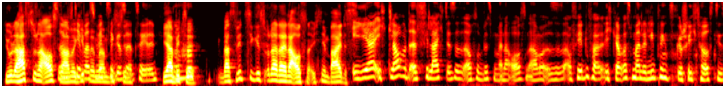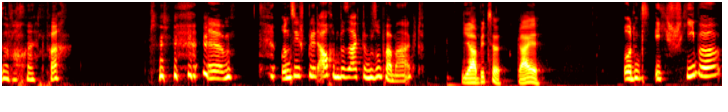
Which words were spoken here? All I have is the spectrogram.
Jule, hast du eine Ausnahme? Soll ich dir Gib was mir mal ein Witziges bisschen- erzählen? Ja, bitte. Was Witziges oder deine Ausnahme? Ich nehme beides. Ja, ich glaube, dass vielleicht ist es auch so ein bisschen meine Ausnahme. Es ist auf jeden Fall, ich glaube, es ist meine Lieblingsgeschichte aus dieser Woche einfach. ähm, und sie spielt auch in besagtem Supermarkt. Ja, bitte. Geil. Und ich schiebe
